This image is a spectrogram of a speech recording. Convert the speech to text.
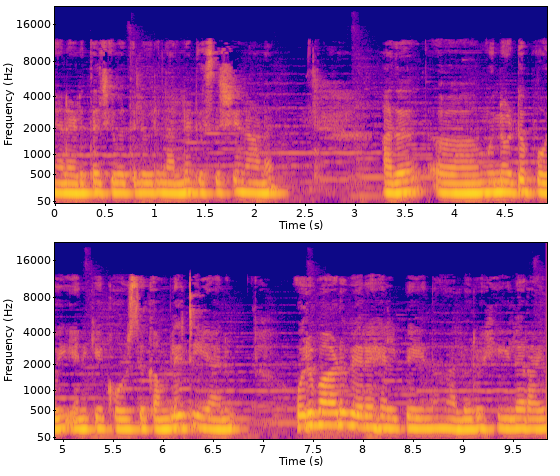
ഞാൻ എടുത്ത ജീവിതത്തിൽ ഒരു നല്ല ഡെസിഷനാണ് അത് മുന്നോട്ട് പോയി എനിക്ക് കോഴ്സ് കംപ്ലീറ്റ് ചെയ്യാനും ഒരുപാട് പേരെ ഹെൽപ്പ് ചെയ്യുന്ന നല്ലൊരു ഹീലറായി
